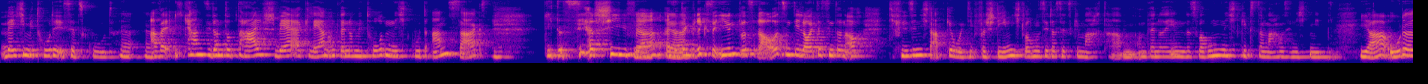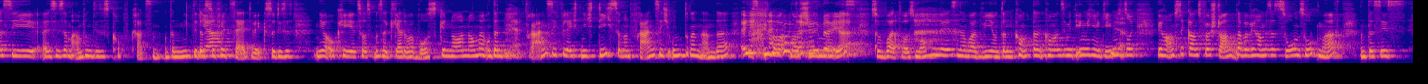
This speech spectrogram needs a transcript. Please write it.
welche Methode ist jetzt gut. Ja, ja. Aber ich kann sie dann total schwer erklären und wenn du Methoden nicht gut ansagst, mhm geht das sehr schief, ja. ja. Also ja. dann kriegst du irgendwas raus und die Leute sind dann auch, die fühlen sich nicht abgeholt, die verstehen nicht, warum sie das jetzt gemacht haben. Und wenn du ihnen das Warum nicht gibst, dann machen sie nicht mit. Ja, oder sie, es ist am Anfang dieses Kopfkratzen und dann nimmt dir das ja. so viel Zeit weg. So dieses, ja, okay, jetzt hast du mir erklärt, aber was genau nochmal? Und dann fragen sie vielleicht nicht dich, sondern fragen sich untereinander, was überhaupt gut, noch schlimmer ist, dann, ist. So, warte, was machen wir jetzt? Na, warte, wie? Und dann kommt, dann kommen sie mit irgendwelchen Ergebnissen zurück. Wir haben es nicht ganz verstanden, aber wir haben es jetzt so und so gemacht. Und das das ist,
